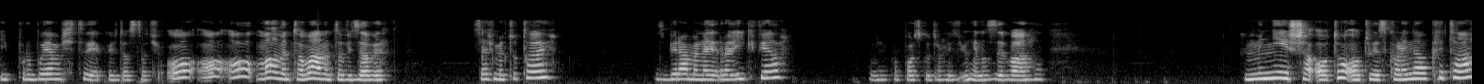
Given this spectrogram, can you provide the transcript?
I próbujemy się tu jakoś dostać. O, o, o, mamy to, mamy to, widzowie. Jesteśmy tutaj. Zbieramy relikwie. Po polsku trochę dziwnie nazywa. Mniejsza o to. O, tu jest kolejna ukryta.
